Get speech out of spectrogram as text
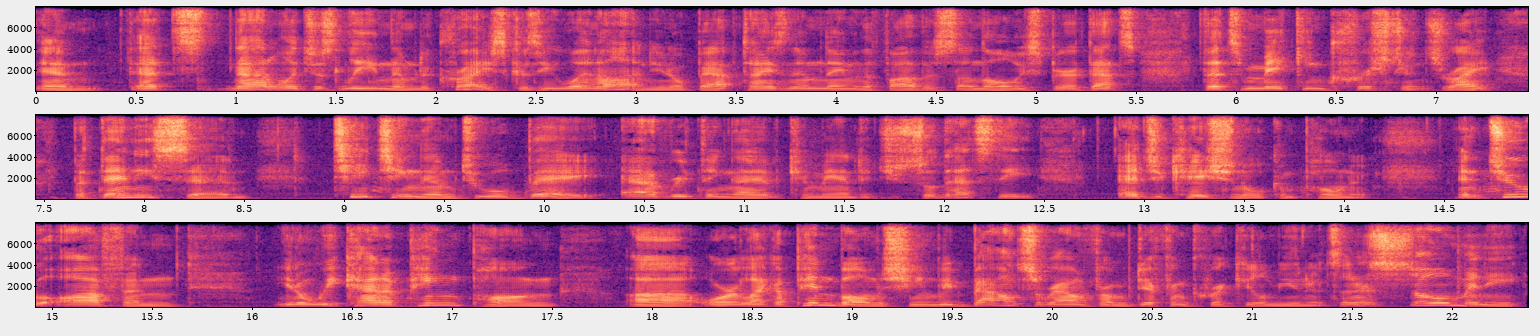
And that's not only just leading them to Christ, because he went on, you know, baptizing them in the name of the Father, Son, the Holy Spirit. That's that's making Christians, right? But then he said, teaching them to obey everything I have commanded you. So that's the educational component. And too often, you know, we kind of ping pong uh, or like a pinball machine, we bounce around from different curriculum units. And there's so many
